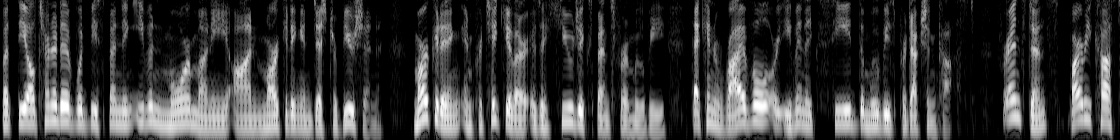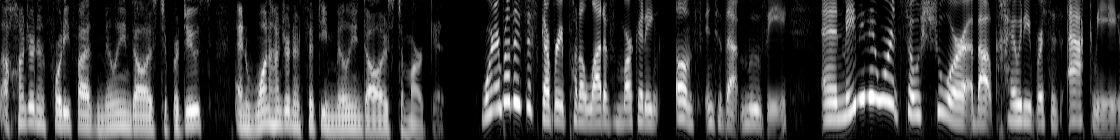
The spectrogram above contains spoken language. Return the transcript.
but the alternative would be spending even more money on marketing and distribution. Marketing, in particular, is a huge expense for a movie that can rival or even exceed the movie's production cost. For instance, Barbie cost $145 million to produce and $150 million to market. Warner Brothers Discovery put a lot of marketing oomph into that movie, and maybe they weren't so sure about Coyote vs. Acme,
